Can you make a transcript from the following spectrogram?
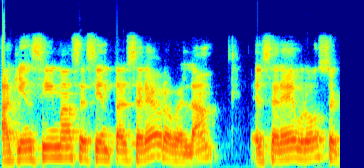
Aquí encima se sienta el cerebro, ¿verdad? El cerebro se,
